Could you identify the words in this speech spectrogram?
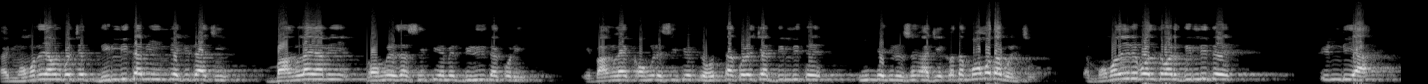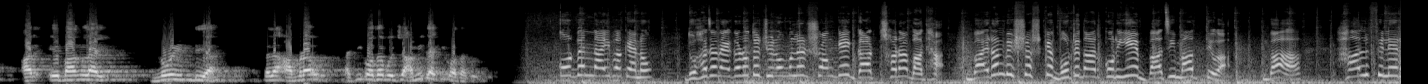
তাই মমতা যেমন বলছে, দিল্লিতে আমি ইন্ডিয়া জুটে আছি, বাংলায় আমি কংগ্রেস আর সিপিএম এর বিরোধিতা করি। এ বাংলায় কংগ্রেস, সিপিএম কে হত্যা করেছে আর দিল্লিতে ইন্ডিয়া জুটের সঙ্গে আছে কথা মমতা বলছে। মমতা যদি বলতে পারে, দিল্লিতে ইন্ডিয়া আর এ বাংলায় নো ইন্ডিয়া তাহলে আমরাও একই কথা বলছি আমি তো একই কথা বলছি। করবেন নাই বা কেন? দু হাজার এগারোতে তৃণমূলের সঙ্গে গাঁটছড়া বাধা। বাইরন বিশ্বাসকে ভোটে দাঁড় করিয়ে বাজি মাত দেওয়া বা হালফিলের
